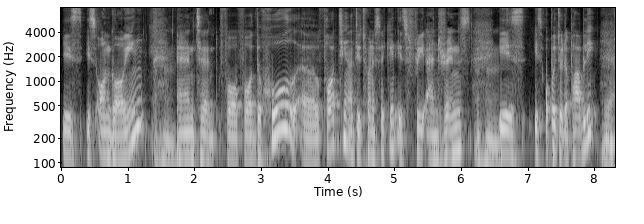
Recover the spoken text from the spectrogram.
is is ongoing, Mm-hmm. and uh, for for the whole uh, 14 until 22nd is free entrance. is is open to the public, Mm-hmm. Yeah.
